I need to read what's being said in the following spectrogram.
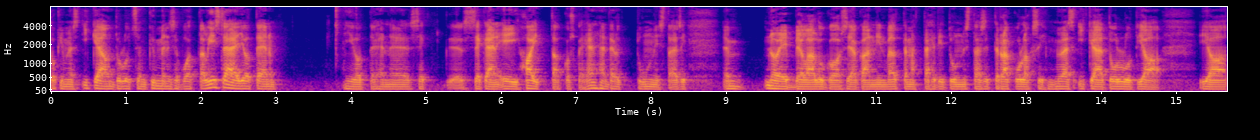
Toki myös ikä on tullut sen kymmenisen vuotta lisää, joten, joten se, sekään ei haittaa, koska hän häntä nyt tunnistaisi no ei Bela Lugosiakaan niin välttämättä heti tunnistaa sitten Rakulaksi myös ikää tullut ja, ja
